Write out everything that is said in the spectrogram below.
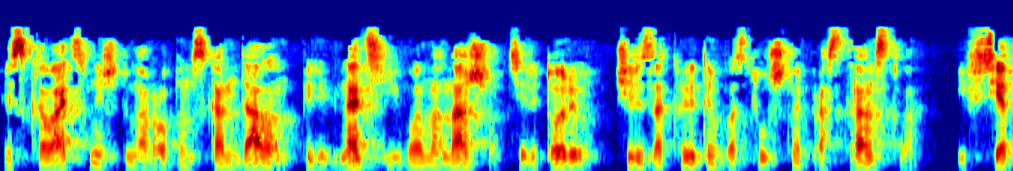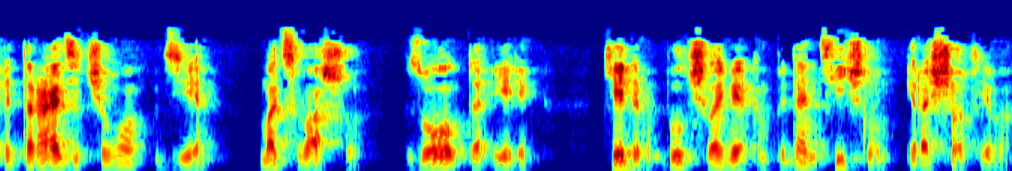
рисковать международным скандалом, перегнать его на нашу территорию через закрытое воздушное пространство. И все это ради чего где? Мать вашу, золото Эрик. Келлер был человеком педантичным и расчетливым.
